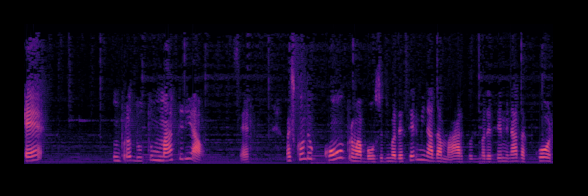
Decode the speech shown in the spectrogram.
é um produto material, certo? Mas quando eu compro uma bolsa de uma determinada marca ou de uma determinada cor,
